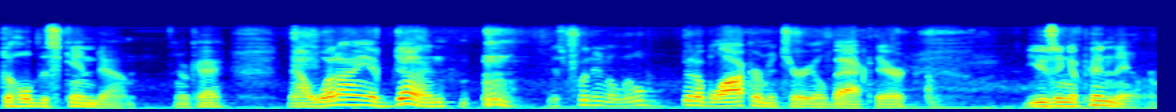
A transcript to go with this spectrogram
to hold the skin down. Okay, Now what I have done is put in a little bit of blocker material back there using a pin nailer.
